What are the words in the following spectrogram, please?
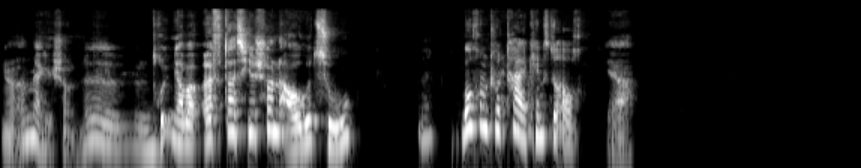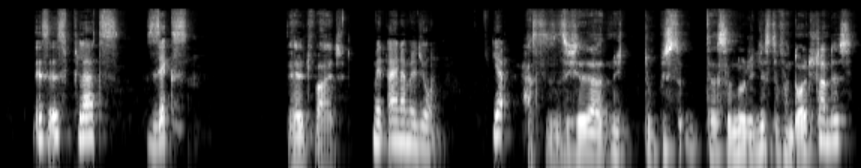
Ja, merke ich schon. Ne? Drücken aber öfters hier schon Auge zu. Bochum Total kennst du auch. Ja, Es ist Platz 6 weltweit. mit einer Million. Ja, Hast du sicher nicht, du bist, dass das nur die Liste von Deutschland ist?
